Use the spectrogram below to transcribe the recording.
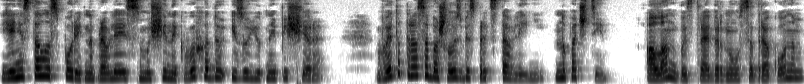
Я не стала спорить, направляясь с мужчиной к выходу из уютной пещеры. В этот раз обошлось без представлений, но почти. Алан быстро обернулся драконом,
